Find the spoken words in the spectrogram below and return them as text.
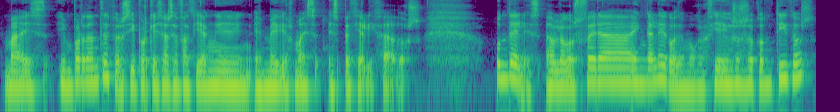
máis importantes, pero sí porque xa se facían en, en medios máis especializados. Un deles, a blogosfera en galego, demografía e usos e contidos,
